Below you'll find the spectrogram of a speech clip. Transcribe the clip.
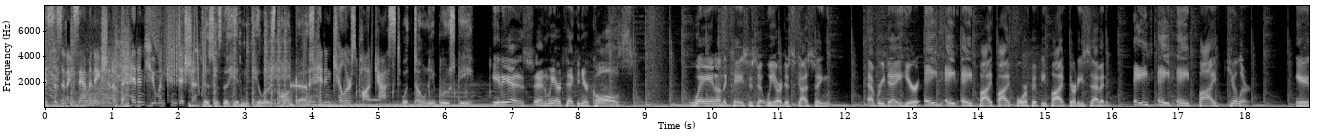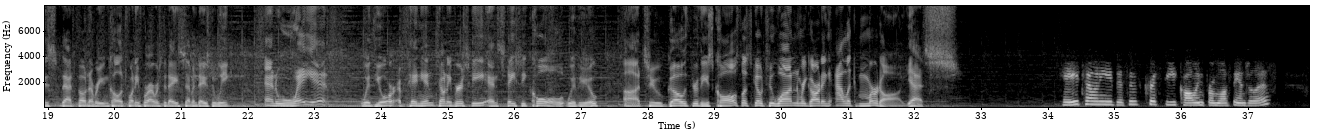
This is an examination of the hidden human condition. This is the Hidden Killers Podcast. The podcast Hidden Killers Podcast. with Tony Brueski. It is, and we are taking your calls. Weigh in on the cases that we are discussing every day here. 888 554 5537. 888 5Killer is that phone number. You can call it 24 hours a day, seven days a week, and weigh in with your opinion. Tony Brueski and Stacy Cole with you uh, to go through these calls. Let's go to one regarding Alec Murdaugh. Yes. Hey, Tony. This is Christy calling from Los Angeles.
